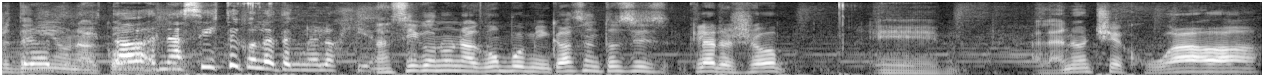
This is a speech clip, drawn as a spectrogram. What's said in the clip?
Pero tenía una estaba- compu. naciste con la tecnología. Nací con una compu en mi casa, entonces, claro, yo eh, a la noche jugaba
